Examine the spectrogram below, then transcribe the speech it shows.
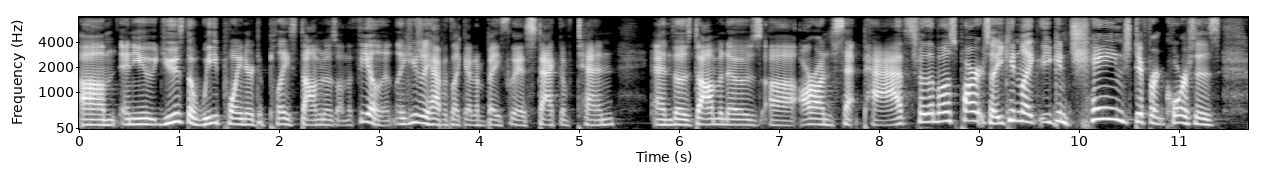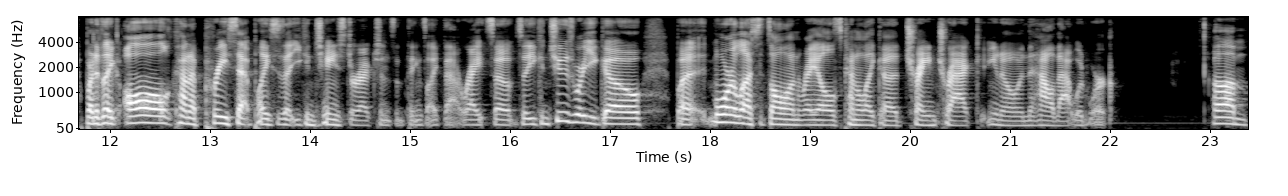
Um, and you use the Wii pointer to place dominoes on the field. It like usually happens like at a, basically a stack of ten, and those dominoes uh, are on set paths for the most part. So you can like you can change different courses, but it's like all kind of preset places that you can change directions and things like that, right? So so you can choose where you go, but more or less it's all on rails, kind of like a train track, you know, and how that would work. Um,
